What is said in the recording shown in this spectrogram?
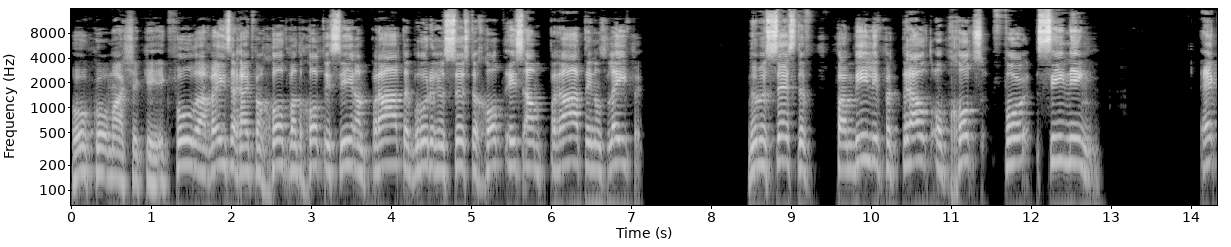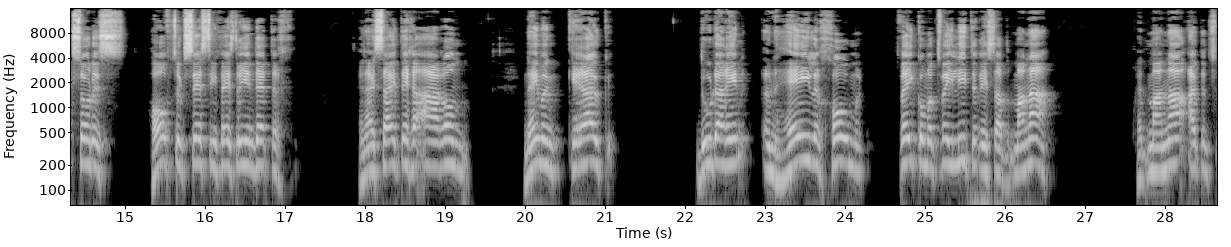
Oh koma shaki. Ik voel de aanwezigheid van God, want God is hier aan het praten, broeder en zuster. God is aan het praten in ons leven. Nummer 6. De familie vertrouwt op Gods voorziening. Exodus, hoofdstuk 16, vers 33. En hij zei tegen Aaron: Neem een kruik, doe daarin een hele gomer. 2,2 liter is dat, mana. Het mana uit, het,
